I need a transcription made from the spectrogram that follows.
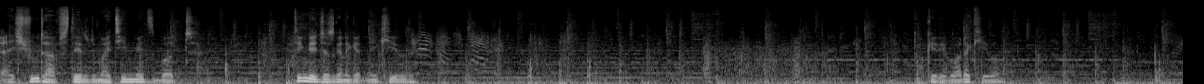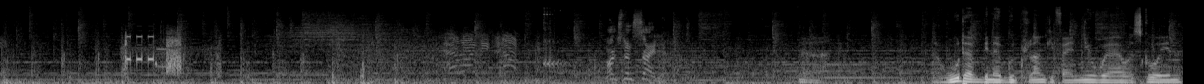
I should have stayed with my teammates, but I think they're just gonna get me killed. Okay, they got. Marksman sighted. Yeah. That would have been a good flank if I knew where I was going.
